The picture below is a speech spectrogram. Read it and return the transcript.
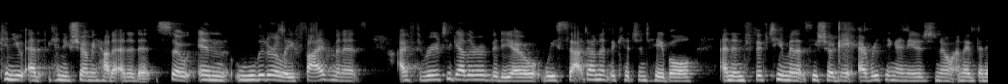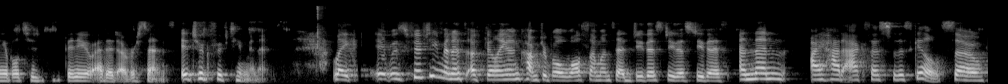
Can you edit, can you show me how to edit it? So in literally five minutes, I threw together a video. We sat down at the kitchen table, and in 15 minutes, he showed me everything I needed to know, and I've been able to video edit ever since. It took 15 minutes. Like it was 15 minutes of feeling uncomfortable while someone said, Do this, do this, do this. And then I had access to the skills. So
